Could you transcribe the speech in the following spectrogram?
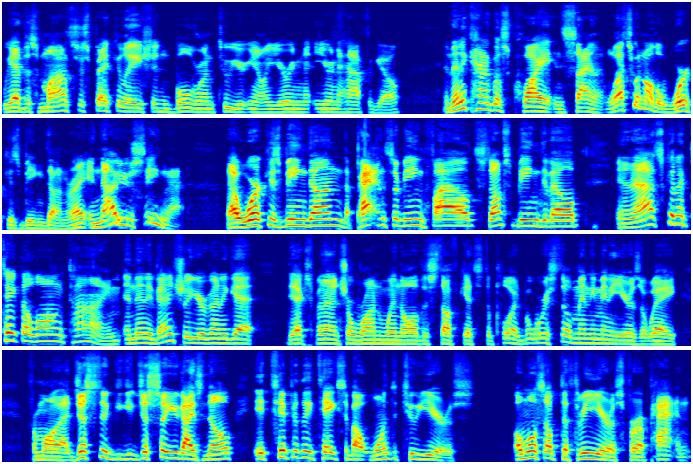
we had this monster speculation bull run two year, you know, year and a year and a half ago. And then it kind of goes quiet and silent. Well, that's when all the work is being done, right? And now you're seeing that. That work is being done, the patents are being filed, stuff's being developed, and that's going to take a long time. And then eventually you're going to get the exponential run when all this stuff gets deployed. But we're still many, many years away from all that. Just to just so you guys know, it typically takes about one to two years, almost up to three years for a patent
